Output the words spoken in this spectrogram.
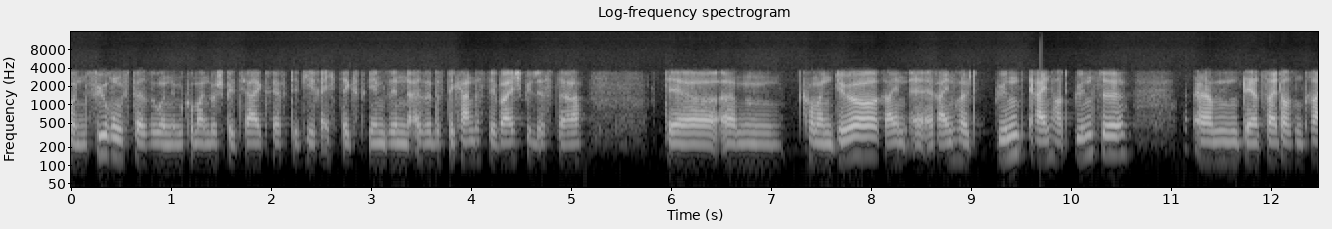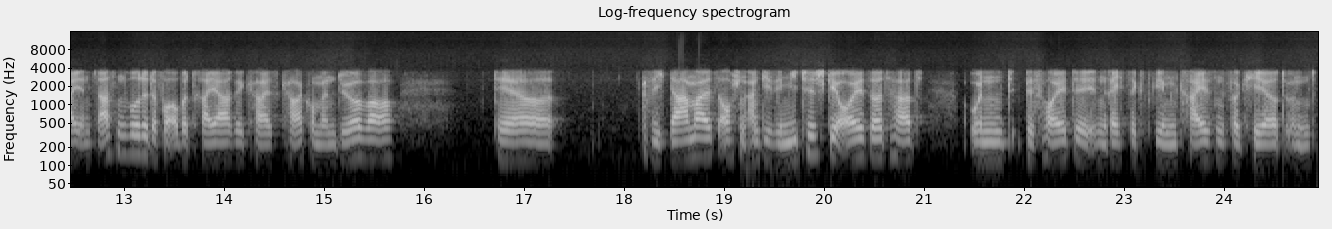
von Führungspersonen im Kommando Spezialkräfte, die rechtsextrem sind. Also das bekannteste Beispiel ist da der ähm, Kommandeur Rein, äh, Reinhold Gün, Reinhard Günzel, ähm, der 2003 entlassen wurde, davor aber drei Jahre KSK-Kommandeur war, der sich damals auch schon antisemitisch geäußert hat und bis heute in rechtsextremen Kreisen verkehrt und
